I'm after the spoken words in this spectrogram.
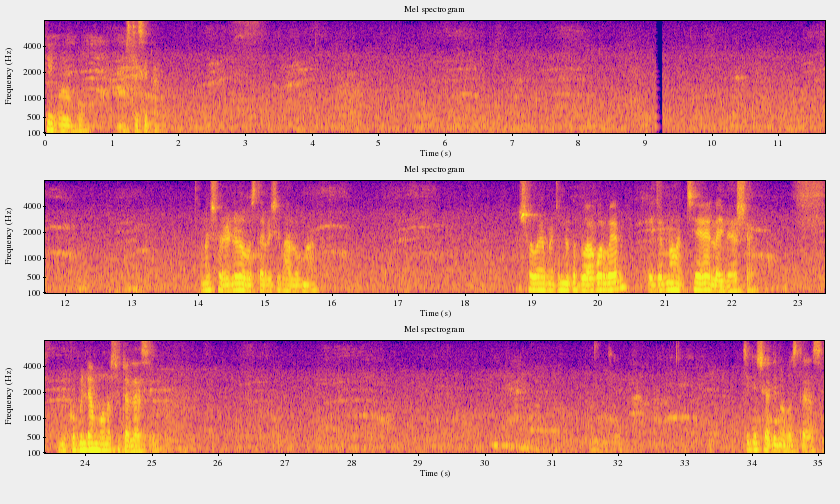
কি বলব? বুঝতেছি না। আমার শরীরের অবস্থা বেশি ভালো না। সবাই আমার জন্য একটু দোয়া করবেন। এই জন্য হচ্ছে লাইভে আসা। আমি কুমিল্লা মনসিটালে আছি। চিকিৎসাধীন অবস্থায় আছে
